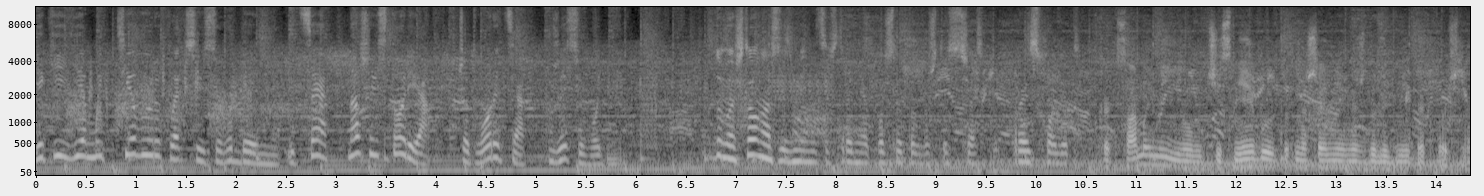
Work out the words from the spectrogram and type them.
які є миттєвою рефлексією сьогодення. І це наша історія, що твориться вже сьогодні. Думаю, что у нас изменится в стране после того, что сейчас происходит? Как самый минимум, честнее будут отношения между людьми, так точно.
